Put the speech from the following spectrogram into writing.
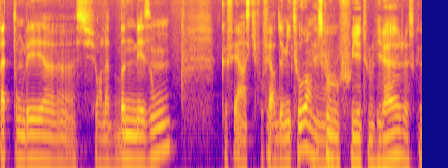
pas tombé euh, sur la bonne maison. Que faire? Est-ce qu'il faut faire demi-tour? Est-ce que vous fouillez tout le village? Est-ce que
